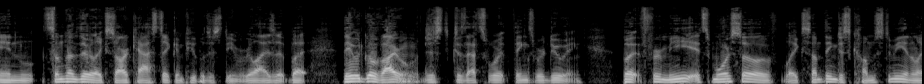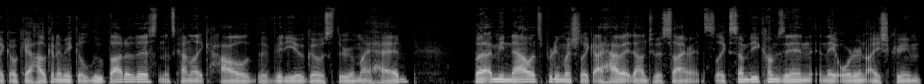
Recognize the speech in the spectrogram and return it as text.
in sometimes they're like sarcastic and people just didn't realize it, but they would go viral mm. just because that's what things we're doing. But for me, it's more so of like something just comes to me and I'm like, okay, how can I make a loop out of this? And that's kind of like how the video goes through in my head. But I mean, now it's pretty much like I have it down to a science. Like somebody comes in and they order an ice cream.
